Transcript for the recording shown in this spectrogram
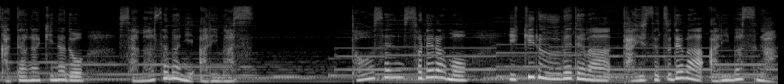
肩書きなど様々にあります。当然それらも生きる上では大切ではありますが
